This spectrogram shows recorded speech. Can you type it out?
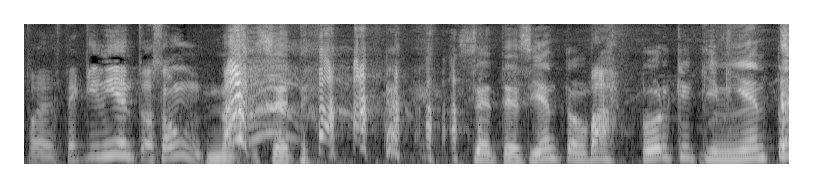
pues este 500 son. No, sete- 700. Va. Porque 500,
